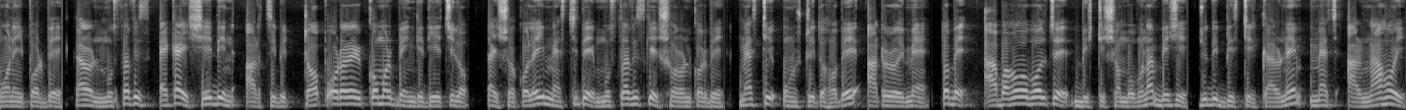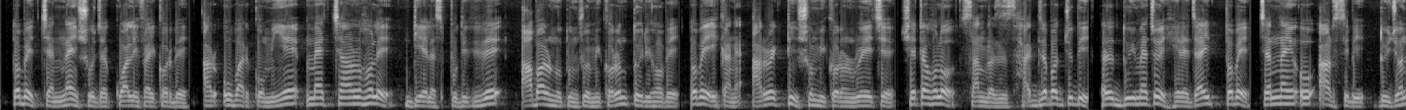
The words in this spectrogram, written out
মনেই পড়বে। কারণ মুস্তাফিজ একাই সেদিন আরসিবির টপ অর্ডারের কোমর ভেঙে দিয়েছিল। তাই সকলেই ম্যাচটিতে মুস্তাফিজকে স্মরণ করবে। ম্যাচটি অনুষ্ঠিত হবে আঠারোই মে। তবে আবহাওয়া বলছে বৃষ্টির সম্ভাবনা বেশি। যদি বৃষ্টির কারণে ম্যাচ আর না হয়, তবে চেন্নাই সোজা কোয়ালিফাই করবে। আর ওভার কমিয়ে ম্যাচ চালানো হলে ডিএলএস পদ্ধতিতে আবার নতুন সমীকরণ তৈরি হবে। তবে এখানে আরও একটি সমীকরণ রয়েছে। সেটা হলো সানরাইজার্স হায়দ্রাবাদ যদি তাদের দুই ম্যাচই হেরে যায়, তবে চেন্নাই ও আরসিবি দুইজন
